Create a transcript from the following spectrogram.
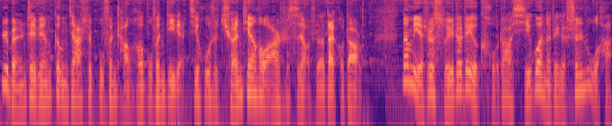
日本人这边更加是不分场合、不分地点，几乎是全天候二十四小时的戴口罩了。那么也是随着这个口罩习惯的这个深入哈，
